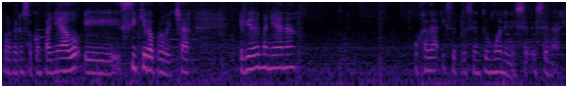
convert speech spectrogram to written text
por habernos acompañado. Eh, sí quiero aprovechar el día de mañana, ojalá y se presente un buen escenario.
